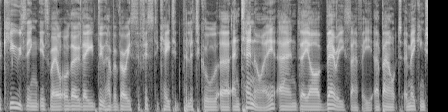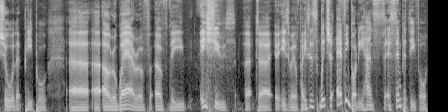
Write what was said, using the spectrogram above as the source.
accusing Israel, although they do have a very sophisticated political uh, antennae and they are very savvy about uh, making sure that people uh, are aware of, of the issues that uh, Israel faces, which everybody has a sympathy for.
